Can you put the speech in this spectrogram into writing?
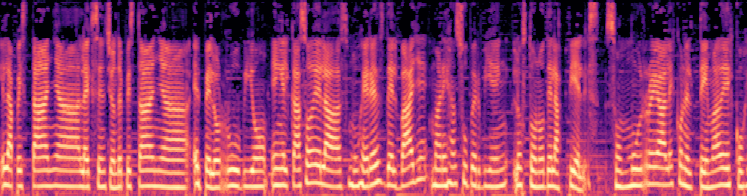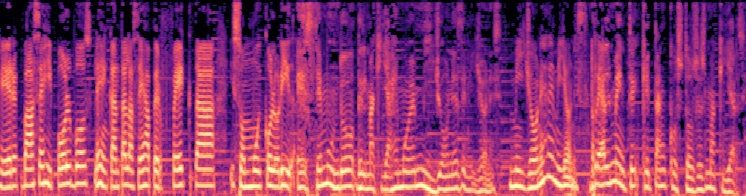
La pestaña, la extensión de pestaña, el pelo rubio. En el caso de las mujeres del valle, manejan súper bien los tonos de las pieles. Son muy reales con el tema de escoger bases y polvos. Les encanta la ceja perfecta y son muy coloridas. Este mundo del maquillaje mueve millones de millones. Millones de millones. Realmente, ¿qué tan costoso es maquillarse?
